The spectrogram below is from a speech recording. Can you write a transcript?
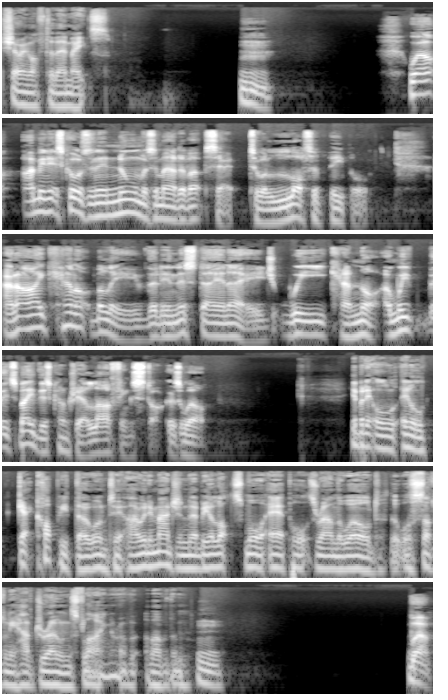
showing off to their mates. Hmm. Well, I mean, it's caused an enormous amount of upset to a lot of people. And I cannot believe that in this day and age, we cannot, and we it's made this country a laughing stock as well. Yeah, but it'll it'll get copied though, won't it? I would imagine there'll be a lots more airports around the world that will suddenly have drones flying above, above them. Hmm. Well,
